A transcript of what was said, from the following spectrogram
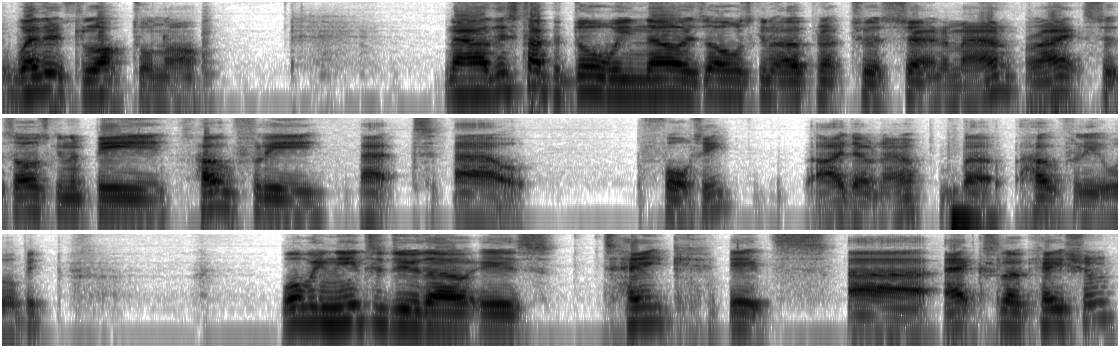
whether it's locked or not. Now, this type of door we know is always going to open up to a certain amount, right? So it's always going to be hopefully at uh, 40. I don't know, but hopefully it will be. What we need to do though is take its uh, X location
